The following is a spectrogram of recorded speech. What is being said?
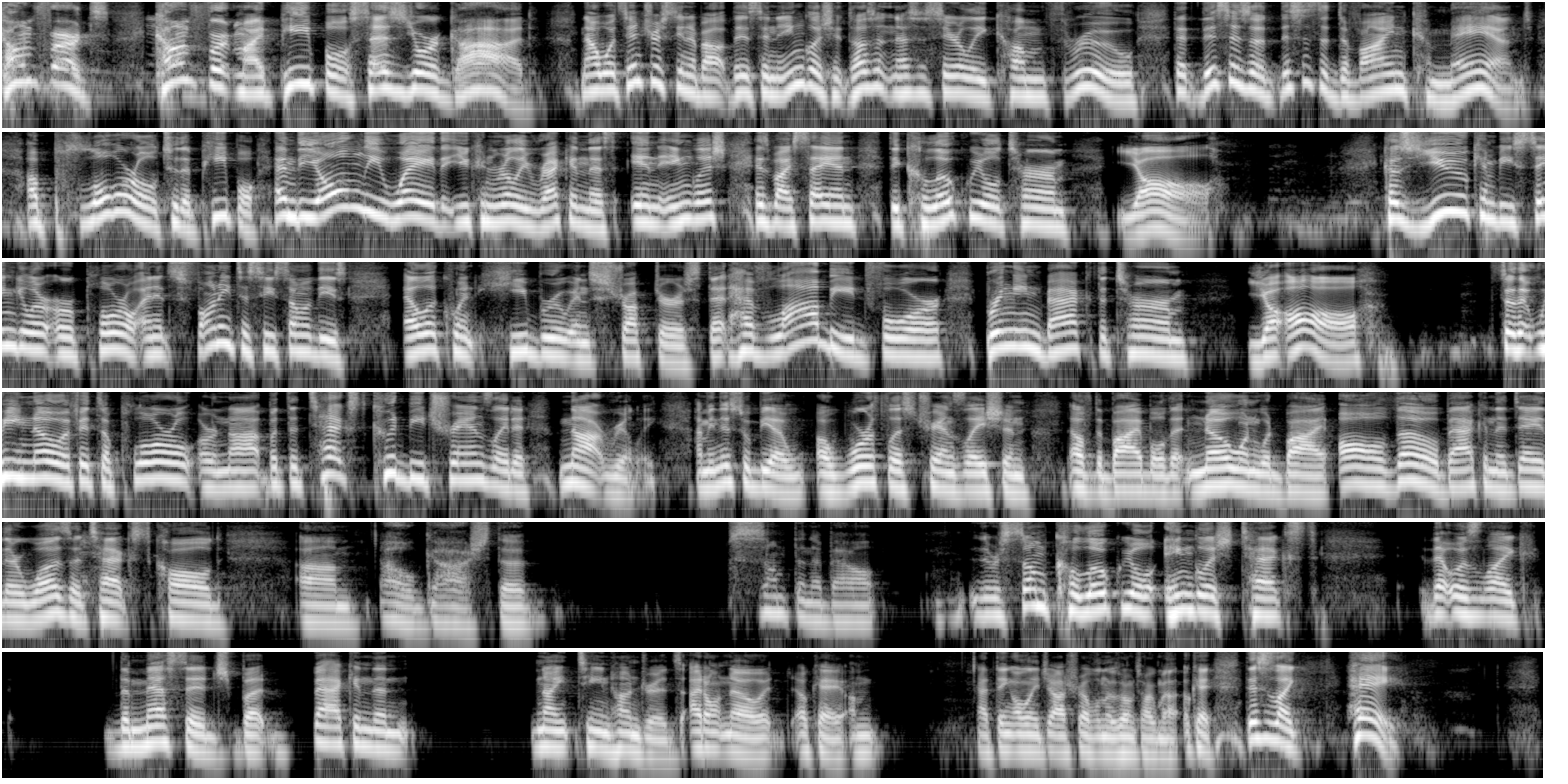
Comfort, comfort my people, says your God. Now, what's interesting about this in English, it doesn't necessarily come through that this is a this is a divine command, a plural to the people. And the only way that you can really reckon this in English is by saying the colloquial term y'all because you can be singular or plural. And it's funny to see some of these eloquent Hebrew instructors that have lobbied for bringing back the term y'all so that we know if it's a plural or not, but the text could be translated not really. I mean, this would be a, a, worthless translation of the Bible that no one would buy, although back in the day there was a text called, um, oh gosh, the something about, there was some colloquial English text that was like the message, but back in the 1900s. I don't know. It, okay, I'm, I think only Josh Revel knows what I'm talking about. Okay, this is like, hey,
